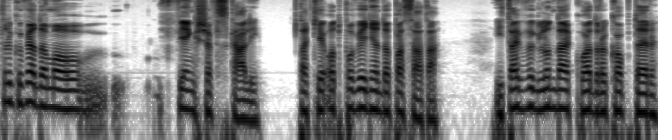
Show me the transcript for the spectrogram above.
tylko wiadomo, większe w skali. Takie odpowiednie do Passata. I tak wygląda quadrocopter.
